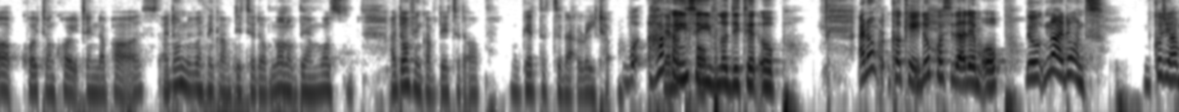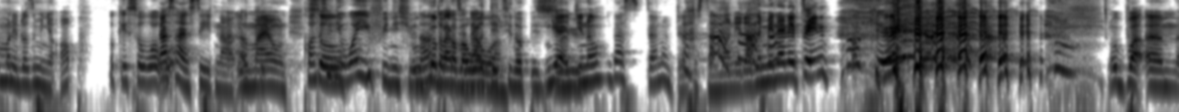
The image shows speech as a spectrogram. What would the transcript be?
up, quote unquote, in the past. I don't even think I've dated up. None of them was. I don't think I've dated up. We'll get to that later. but how They're can you say up. you've not dated up I don't. Okay, you don't consider them up no, no, I don't. Because you have money doesn't mean you're up. okay so what That's how I see it now in my own. continue So, when you finish you we'll now go talk back about what one. dating up is yeah, you. you know, that's they're not just the money doesn't mean anything. okay but um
